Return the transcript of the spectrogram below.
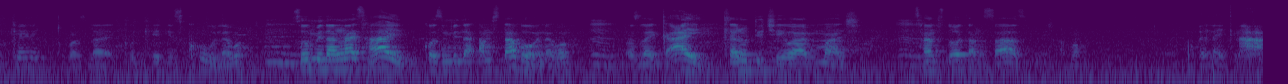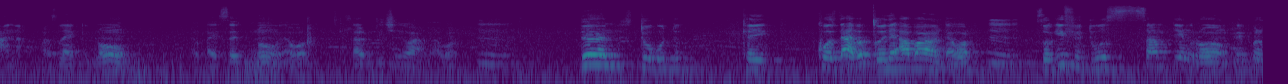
okay. Was like okay it's cool yabo so mina ngathi hayi because mina i'm stubborn yabo mm, was like hayi dlala u-dj wami manje. Time slot angisazi yabo They're like nah nah. I was like no. I said no dlala u-dj wami yabo mm, then sidukudu okay cause da bekugcwele abantu yabo mm, so if you do something wrong people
